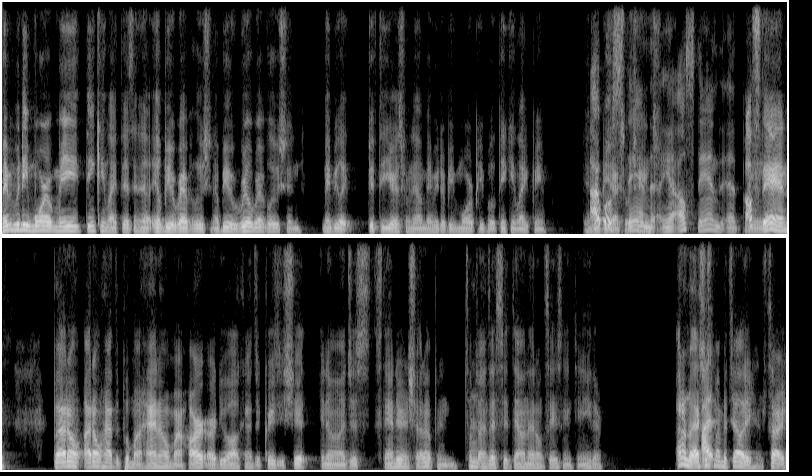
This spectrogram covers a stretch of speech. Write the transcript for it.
Maybe we need more of me thinking like this, and it'll, it'll be a revolution. It'll be a real revolution. Maybe like 50 years from now, maybe there'll be more people thinking like me. and I will stand. change. Yeah, I'll stand at. I'll stand, but I don't. I don't have to put my hand on my heart or do all kinds of crazy shit. You know, I just stand there and shut up. And hmm. sometimes I sit down and I don't say anything either. I don't know. That's just I- my mentality. I'm sorry.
